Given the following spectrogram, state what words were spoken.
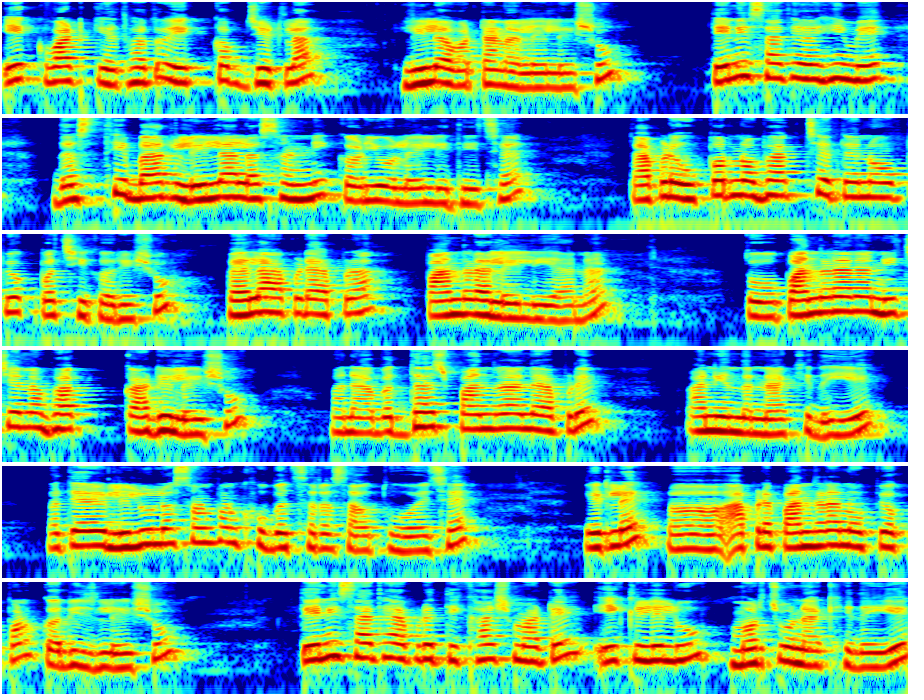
એક વાટકી અથવા તો એક કપ જેટલા લીલા વટાણા લઈ લઈશું. તેની સાથે અહીં મેં દસથી બાર લીલા લસણની કળીઓ લઈ લીધી છે. તો આપણે ઉપરનો ભાગ છે તેનો ઉપયોગ પછી કરીશું. પહેલાં આપણે આપણા પાંદડા લઈ આના. તો પાંદડાના નીચેના ભાગ કાઢી લઈશું. અને આ બધા જ પાંદડાને આપણે આની અંદર નાખી દઈએ. અત્યારે લીલું લસણ પણ ખૂબ જ સરસ આવતું હોય છે. એટલે આપણે પાંદડાનો ઉપયોગ પણ કરી જ લઈશું. તેની સાથે આપણે તીખાશ માટે એક લીલું મરચું નાખી દઈએ.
